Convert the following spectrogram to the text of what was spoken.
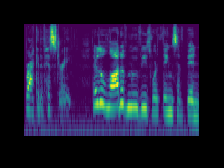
bracket of history. There's a lot of movies where things have been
